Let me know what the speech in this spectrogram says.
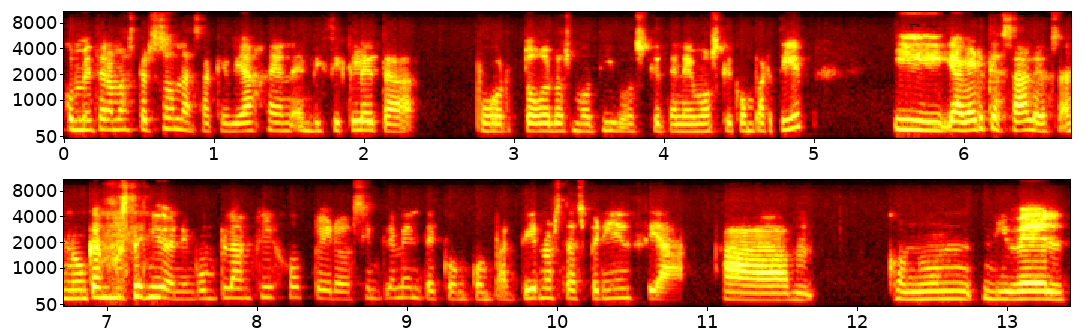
convencer a más personas a que viajen en bicicleta por todos los motivos que tenemos que compartir y, a ver qué sale. O sea, nunca hemos tenido ningún plan fijo, pero simplemente con compartir nuestra experiencia con un nivel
